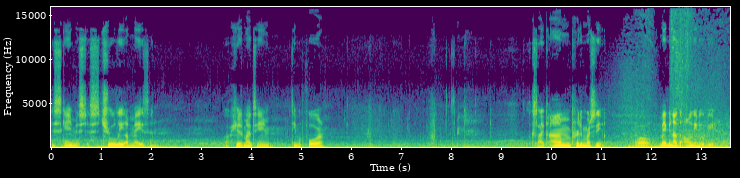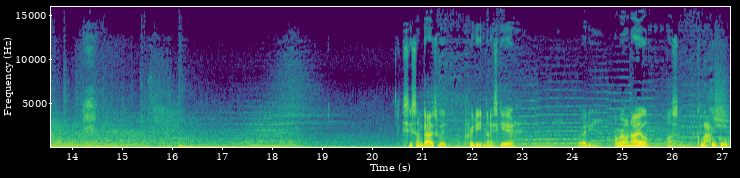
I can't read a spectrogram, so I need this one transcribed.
This game is just truly amazing. Well, here's my team. Team of four. Looks like I'm pretty much the well, maybe not the only newbie. See some guys with pretty nice gear already. Around Isle. Awesome. Cool, cool, cool.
